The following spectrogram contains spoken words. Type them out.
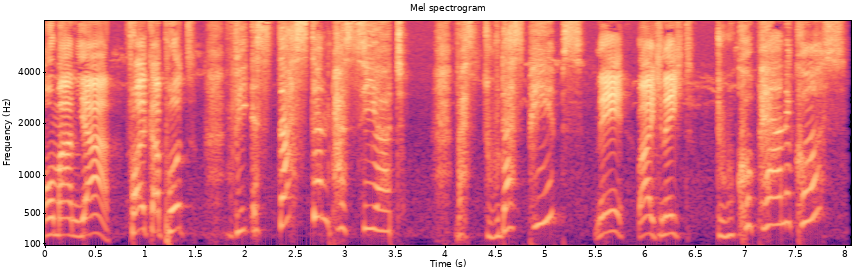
Oh Mann, ja, voll kaputt. Wie ist das denn passiert? Warst du das, Pieps? Nee, war ich nicht. Du, Kopernikus?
